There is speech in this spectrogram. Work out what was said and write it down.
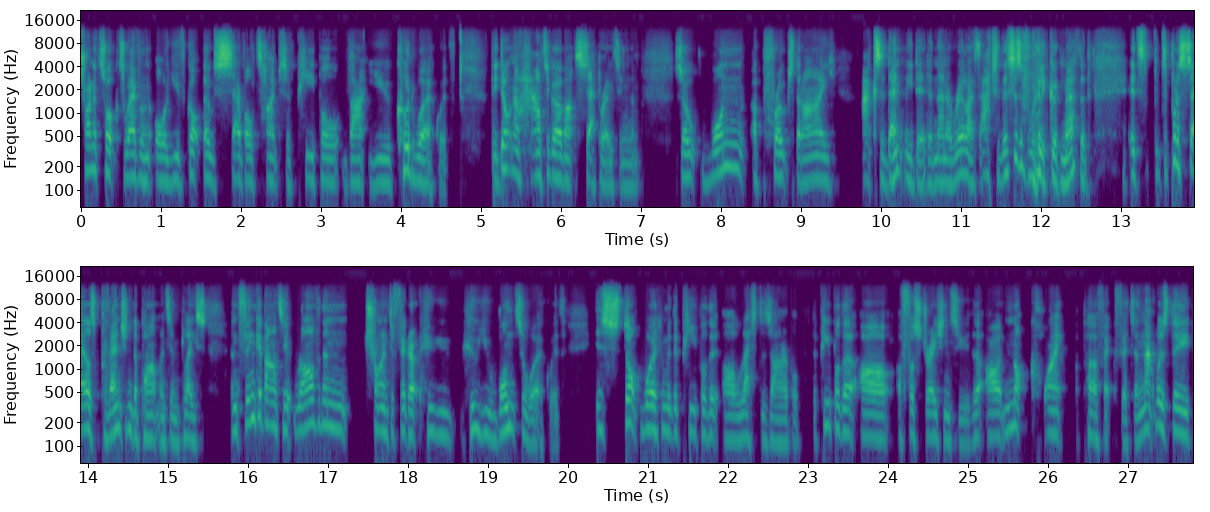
trying to talk to everyone or you've got those several types of people that you could work with they don't know how to go about separating them. So one approach that i accidentally did and then i realized actually this is a really good method. It's to put a sales prevention department in place and think about it rather than trying to figure out who you who you want to work with is stop working with the people that are less desirable the people that are a frustration to you that are not quite perfect fit and that was the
